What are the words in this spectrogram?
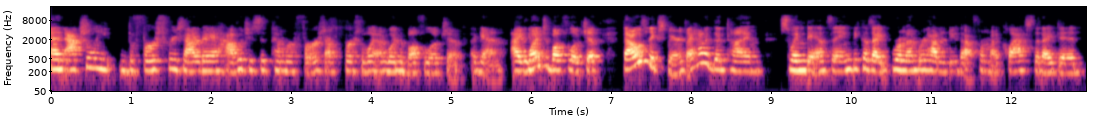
And actually, the first free Saturday I have, which is September 1st, after first of all, I'm going to Buffalo Chip again. I went to Buffalo Chip. That was an experience. I had a good time swing dancing because I remembered how to do that from my class that I did.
